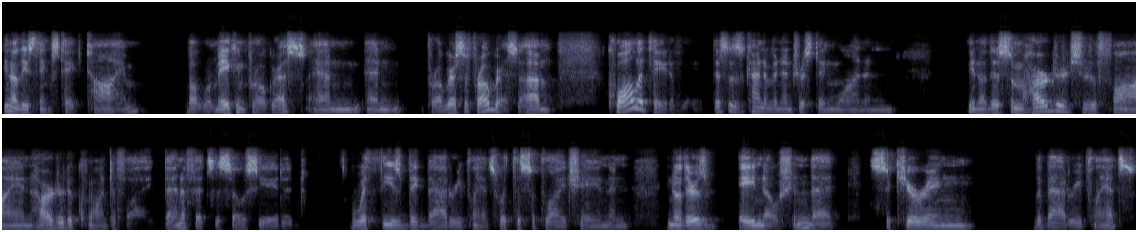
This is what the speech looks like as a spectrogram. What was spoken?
You know, these things take time, but we're making progress, and and progress is progress. Um, qualitatively, this is kind of an interesting one, and you know, there's some harder to define, harder to quantify benefits associated with these big battery plants, with the supply chain. And, you know, there's a notion that securing the battery plants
